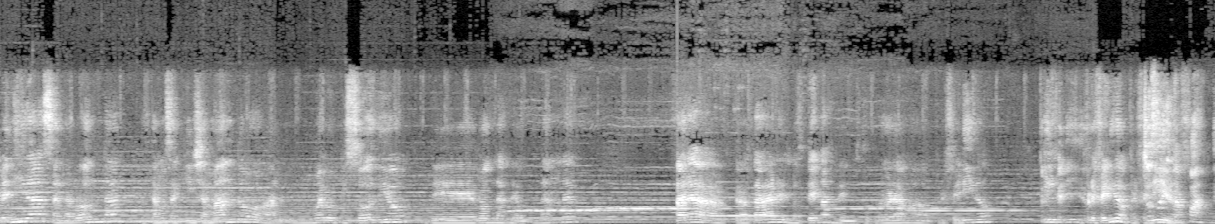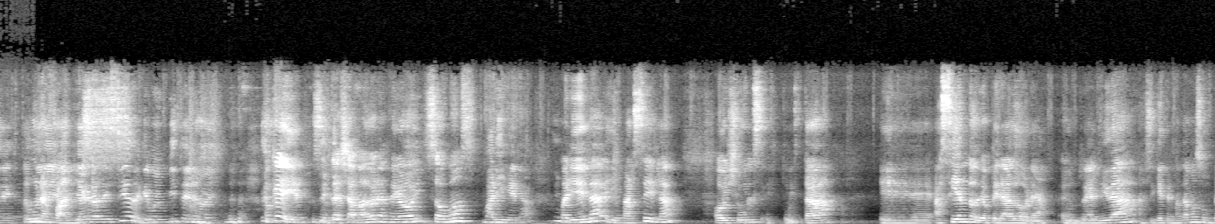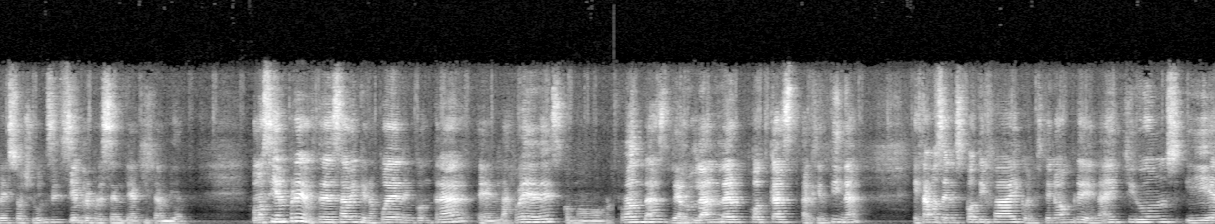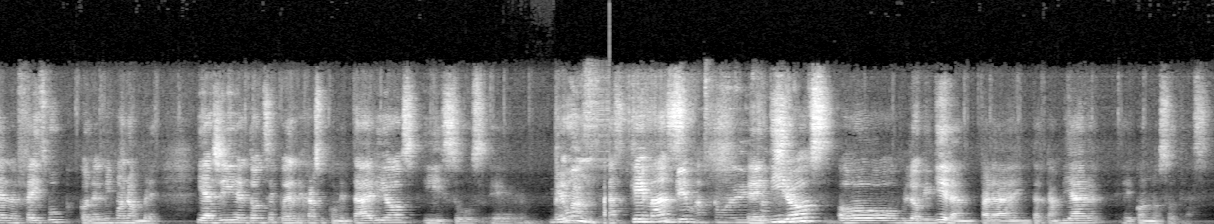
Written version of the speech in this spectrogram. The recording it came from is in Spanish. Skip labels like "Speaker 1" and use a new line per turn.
Bienvenidas a la ronda. Estamos aquí llamando al nuevo episodio de Rondas de Outlander para tratar los temas de nuestro programa preferido.
Preferido.
Preferido, preferido.
Yo soy una fan de esto.
Una
también,
fan.
Y agradecida de que me inviten hoy.
Ok, entonces las llamadoras de hoy somos
Mariela.
Mariela y Marcela. Hoy Jules este, está eh, haciendo de operadora en realidad, así que te mandamos un beso, Jules, siempre presente aquí también. Como siempre, ustedes saben que nos pueden encontrar en las redes como Rondas de Outlander Podcast Argentina. Estamos en Spotify con este nombre, en iTunes y en el Facebook con el mismo nombre. Y allí entonces pueden dejar sus comentarios y sus eh. Preguntas, quemas,
¿Qué más? Como de
eh, tiros o lo que quieran para intercambiar eh, con nosotras.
